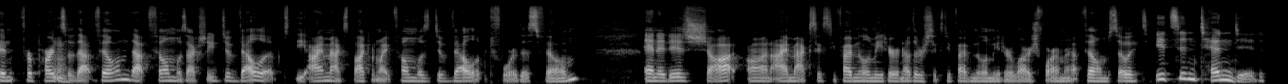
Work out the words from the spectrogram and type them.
And for parts hmm. of that film, that film was actually developed. The IMAX black and white film was developed for this film. And it is shot on IMAX 65 millimeter and other 65 millimeter large format film. So it's it's intended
